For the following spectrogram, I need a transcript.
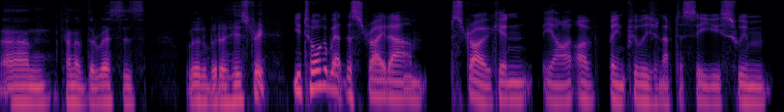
um, kind of the rest is a little bit of history. You talk about the straight arm stroke, and you know, I've been privileged enough to see you swim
